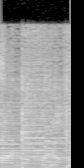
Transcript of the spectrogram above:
palo con los.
